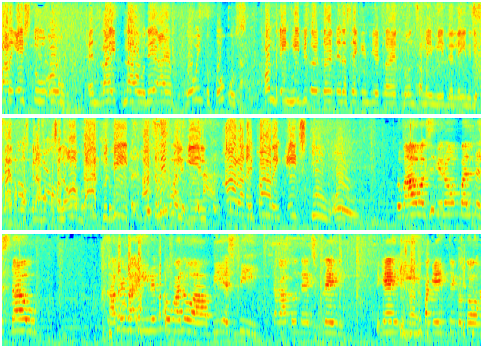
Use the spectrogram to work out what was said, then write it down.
Parang H2O. And right now, they are going to focus on the inhibitor turret and the second tier turret doon sa may middle lane. Hindi pa tapos pinasok pa sa loob. That would be a triple kill para kay paring H2O. Tumawag si Ginoong Valdez daw. Sabi mainit tong ano ah, BSB. Saka to next play. Sige, ipag-game trick ko to.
